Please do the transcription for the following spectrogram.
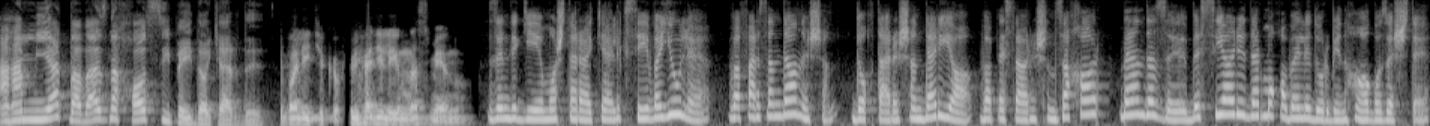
اهمیت و وزن خاصی پیدا کرده. زندگی مشترک الکسی و یوله و فرزندانشان دخترشان دریا و پسرشان زخار به اندازه بسیاری در مقابل دوربین ها گذشته.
